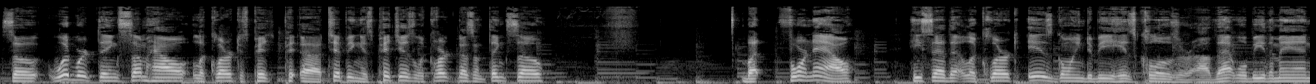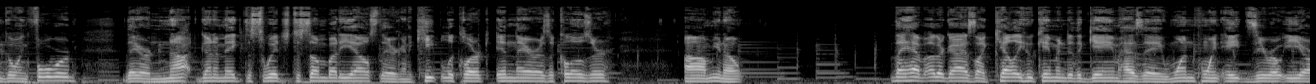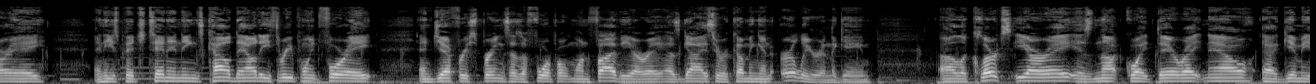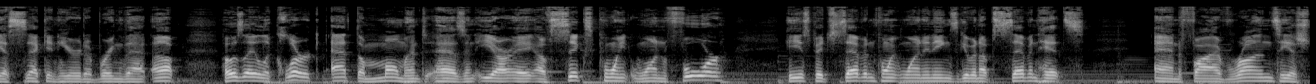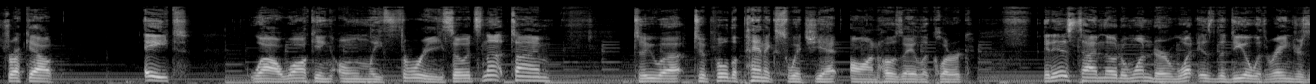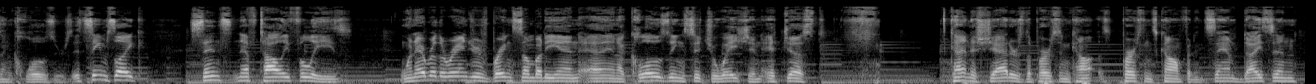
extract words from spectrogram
So Woodward thinks somehow Leclerc is pitch, uh, tipping his pitches. Leclerc doesn't think so. But for now, he said that Leclerc is going to be his closer. Uh, that will be the man going forward. They are not going to make the switch to somebody else. They are going to keep Leclerc in there as a closer. Um, you know, they have other guys like Kelly, who came into the game, has a 1.80 ERA, and he's pitched 10 innings. Kyle Dowdy, 3.48, and Jeffrey Springs has a 4.15 ERA as guys who are coming in earlier in the game. Uh, Leclerc's ERA is not quite there right now. Uh, give me a second here to bring that up. Jose Leclerc at the moment has an ERA of 6.14. He has pitched 7.1 innings, given up 7 hits and 5 runs. He has struck out 8 while walking only 3. So it's not time to uh, to pull the panic switch yet on Jose Leclerc. It is time, though, to wonder what is the deal with Rangers and closers. It seems like since Neftali Feliz, whenever the Rangers bring somebody in uh, in a closing situation, it just kind of shatters the person person's confidence. Sam Dyson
